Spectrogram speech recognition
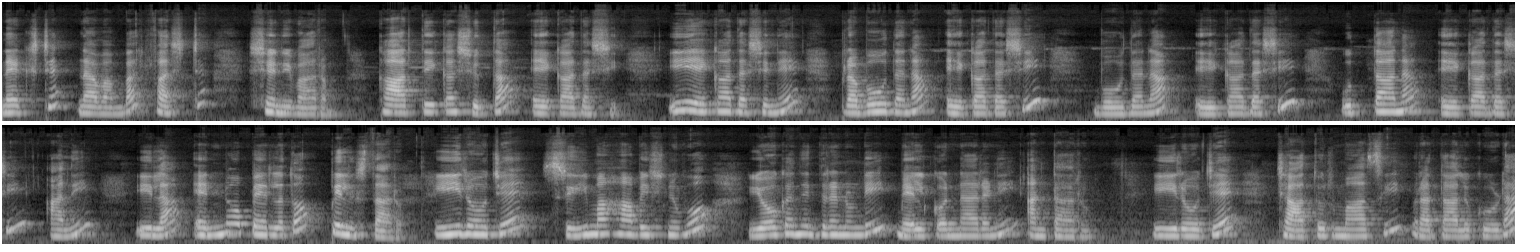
నెక్స్ట్ నవంబర్ ఫస్ట్ శనివారం కార్తీక శుద్ధ ఏకాదశి. ఈ ఏకాదశినే ప్రబోధన ఏకాదశి బోధన ఏకాదశి ఉత్తాన ఏకాదశి అని ఇలా ఎన్నో పేర్లతో పిలుస్తారు. ఈరోజే శ్రీ మహావిష్ణువు యోగ నిద్ర నుండి మేల్కొన్నారని అంటారు. ఈరోజే చాతుర్మాసి వ్రతాలు కూడా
